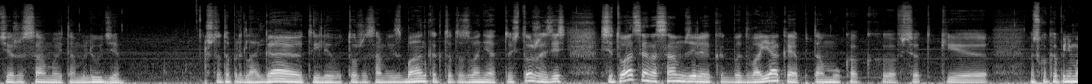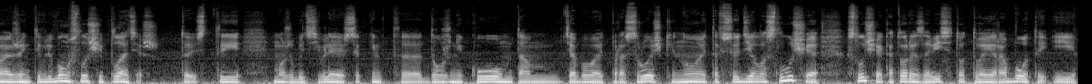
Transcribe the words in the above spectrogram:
те же самые там люди что-то предлагают, или вот то же самое из банка кто-то звонят. То есть тоже здесь ситуация на самом деле как бы двоякая, потому как э, все-таки, насколько я понимаю, Жень, ты в любом случае платишь. То есть ты, может быть, являешься каким-то должником, там у тебя бывают просрочки, но это все дело случая, случая, который зависит от твоей работы. И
